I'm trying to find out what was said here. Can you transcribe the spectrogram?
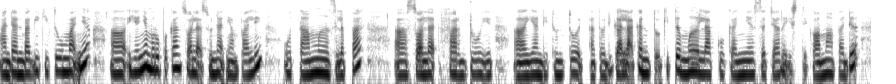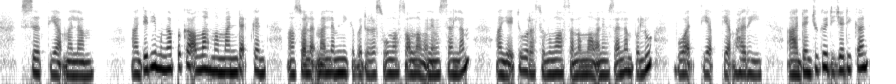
uh, dan bagi kita umatnya uh, ianya merupakan solat sunat yang paling utama selepas uh, solat fardu uh, yang dituntut atau digalakkan untuk kita melakukannya secara istiqamah pada setiap malam. Ha, jadi mengapakah Allah memandatkan uh, solat malam ni kepada Rasulullah sallallahu alaihi wasallam? Uh, iaitu Rasulullah sallallahu alaihi wasallam perlu buat tiap-tiap hari. Uh, dan juga dijadikan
